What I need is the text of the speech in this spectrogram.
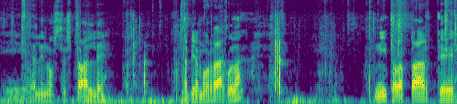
e alle nostre spalle abbiamo Ragola finita la parte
